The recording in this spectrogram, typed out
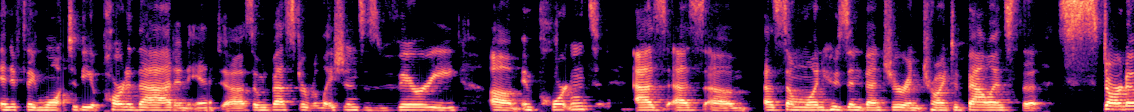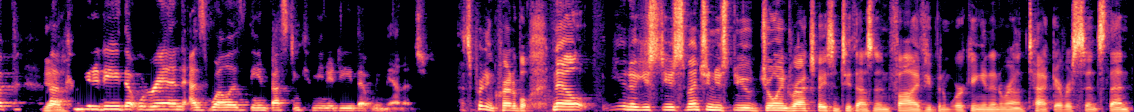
and if they want to be a part of that. And, and uh, so investor relations is very um, important as as um, as someone who's in venture and trying to balance the startup uh, yeah. uh, community that we're in as well as the investing community that we manage. That's pretty incredible. Now, you know, you, you mentioned you, you joined Rackspace in 2005. You've been working in and around tech ever since then.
